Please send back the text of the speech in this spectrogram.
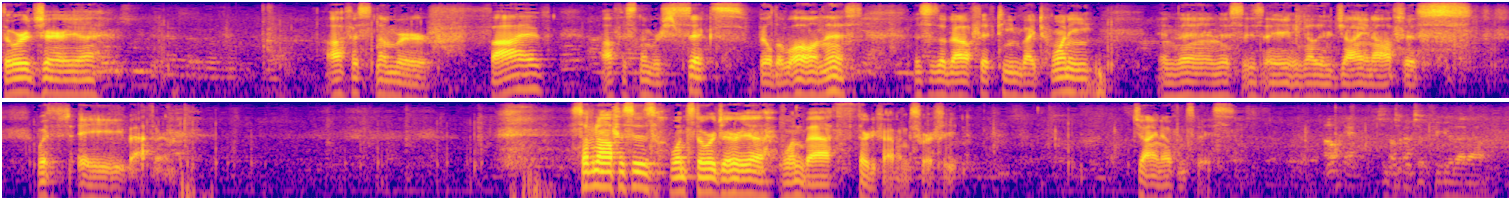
Storage area. Office number five. Office number six. Build a wall on this. This is about 15 by 20. And then this is a, another giant office with a bathroom. Seven offices, one storage area, one bath, 3,500 square feet. Giant open space. To, figure that out.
